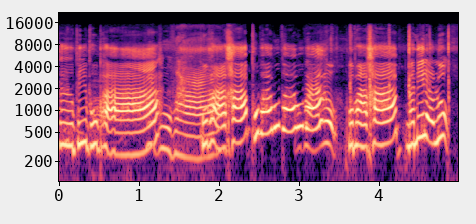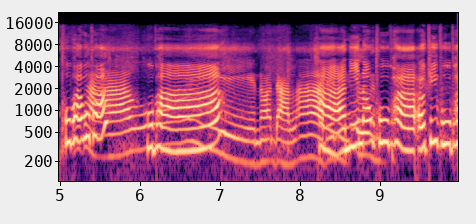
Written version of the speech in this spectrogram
คือพี่ภูผาพี่ภูผาภูผาครับภูผาภูผาภูผาลูกภูผาครับมานี่แล้วลูกภูผาภูผาภูผาโอ้ยเนาะด่าล่าค่ะอันนี้น้องภูผาเออพี่ภูผ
